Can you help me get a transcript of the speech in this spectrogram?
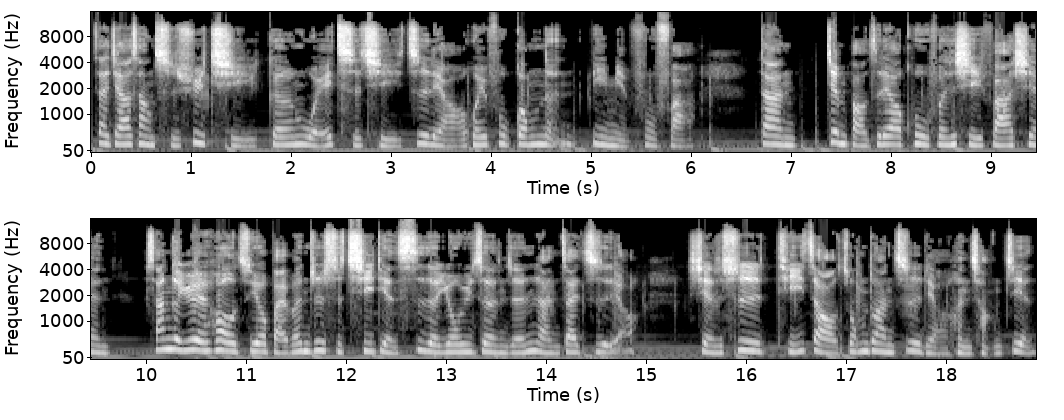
再加上持续期跟维持期治疗恢复功能，避免复发。但健保资料库分析发现，三个月后只有百分之十七点四的忧郁症仍然在治疗。显示提早中断治疗很常见。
